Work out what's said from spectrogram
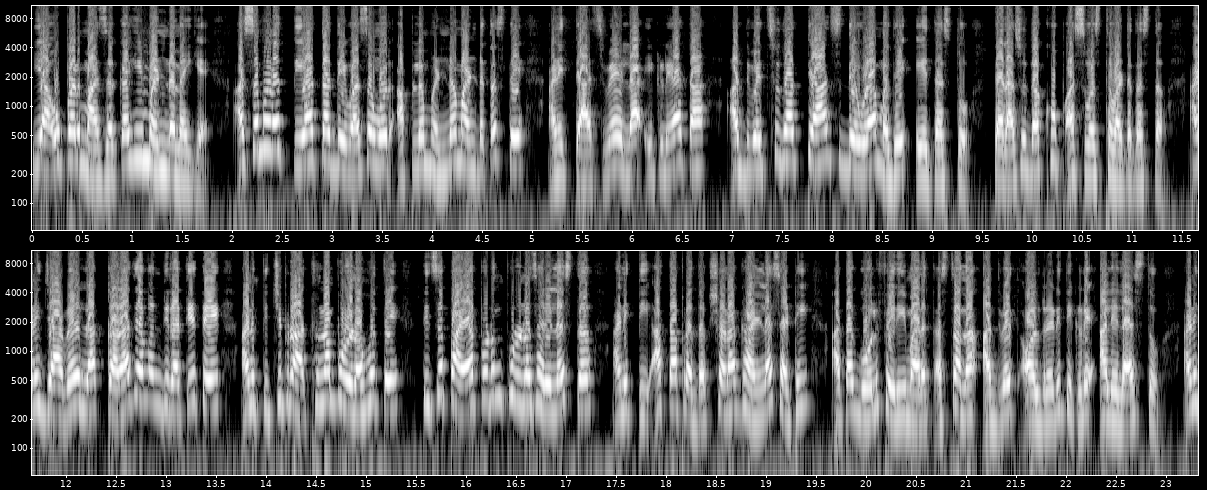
या उपर माझं काही म्हणणं नाहीये. असं म्हणत ती आता देवासमोर आपलं म्हणणं मांडत असते आणि त्याच वेळेला इकडे आता अद्वैत सुद्धा त्याच देवळामध्ये येत असतो. त्याला सुद्धा खूप अस्वस्थ वाटत असतं. आणि ज्या वेळेला कळा त्या मंदिरात येते आणि तिची प्रार्थना पूर्ण होते तिचं पाया पडून पूर्ण झालेलं असतं आणि ती आता प्रदक्षिणा घालण्यासाठी आता गोल फेरी मारत असताना अद्वैत ऑलरेडी तिकडे आलेला असतो. आणि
